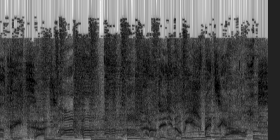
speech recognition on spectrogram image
Rádio 30. Narodeninový špeciál s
